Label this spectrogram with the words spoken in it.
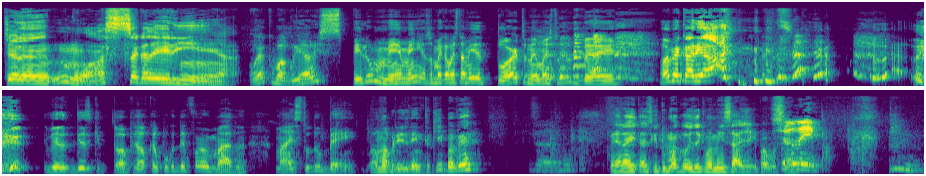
Tcharam! Nossa, galerinha! Olha que o bagulho é um espelho mesmo, hein? Essa minha cabeça tá meio torta, né? Mas tudo bem. Olha minha carinha! Ai! Meu Deus, que top. Só fica um pouco deformado, né? mas tudo bem. Vamos abrir ele dentro aqui pra ver? Vamos. Pera aí, tá escrito uma coisa aqui, uma mensagem aqui pra você. Deixa eu ler.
